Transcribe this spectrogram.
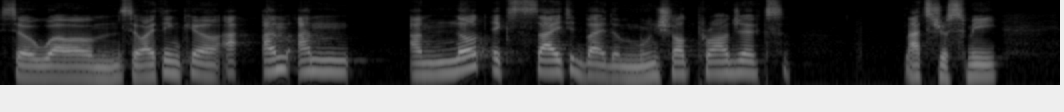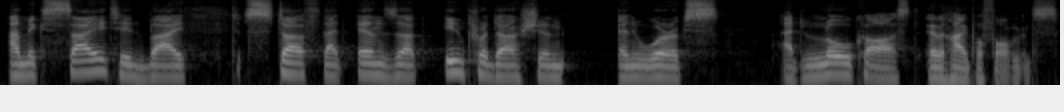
So, um, so I think uh, I, I'm, I'm, I'm not excited by the moonshot projects. That's just me. I'm excited by th- stuff that ends up in production and works at low cost and high performance.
